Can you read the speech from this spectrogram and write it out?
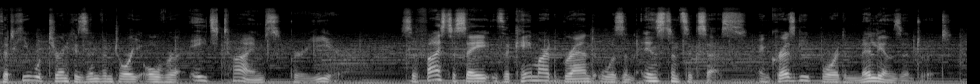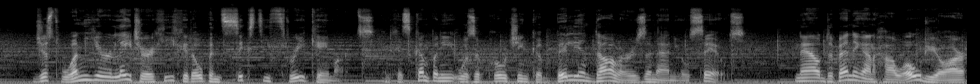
that he would turn his inventory over 8 times per year. Suffice to say, the Kmart brand was an instant success, and Kresge poured millions into it. Just one year later, he had opened 63 Kmarts, and his company was approaching a billion dollars in annual sales. Now, depending on how old you are,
